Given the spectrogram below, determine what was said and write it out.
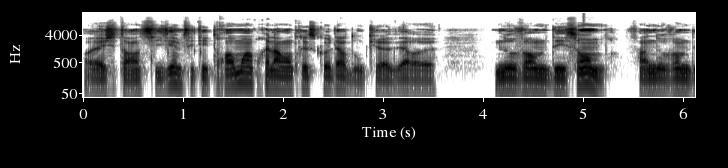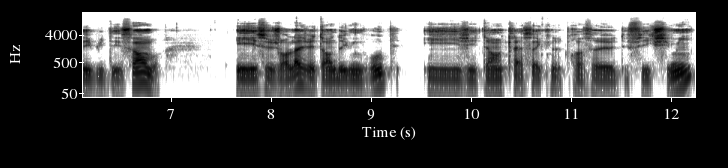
Ouais, j'étais en sixième, c'était trois mois après la rentrée scolaire, donc euh, vers euh, novembre-décembre, fin novembre, début décembre. Et ce jour-là, j'étais en demi-groupe et j'étais en classe avec notre prof euh, de physique-chimie.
